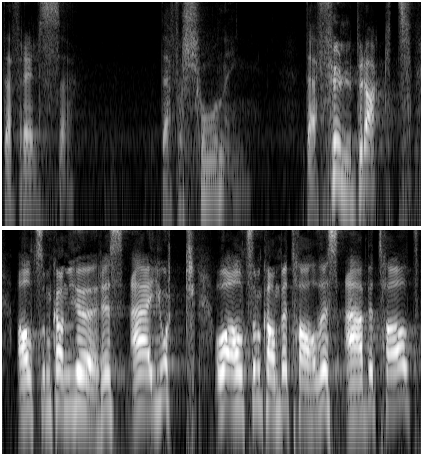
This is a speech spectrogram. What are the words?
Det er frelse. Det er forsoning. Det er fullbrakt. Alt som kan gjøres, er gjort. Og alt som kan betales, er betalt.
